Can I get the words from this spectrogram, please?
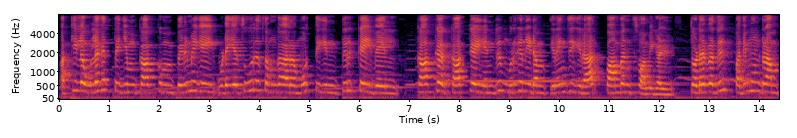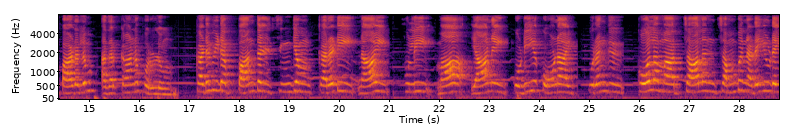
அகில உலகத்தையும் காக்கும் பெருமையை உடைய சூரசம்ஹார மூர்த்தியின் திருக்கை வேல் காக்க காக்க என்று முருகனிடம் இறைஞ்சுகிறார் பாம்பன் சுவாமிகள். தொடர்வது பதிமூன்றாம் பாடலும் அதற்கான பொருளும். கடுவிட பாந்தல் சிங்கம் கரடி நாய் புலி மா யானை கொடிய கோணாய் குரங்கு கோலமார் சாலன் சம்பு நடையுடை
